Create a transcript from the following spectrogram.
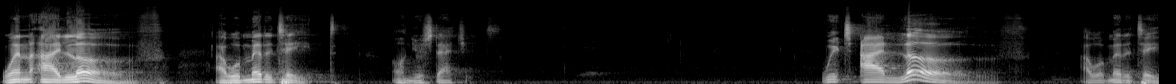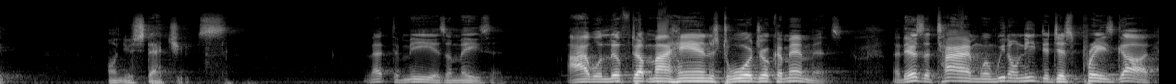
When I love, I will meditate on your statutes. Which I love, I will meditate on your statutes. That to me is amazing. I will lift up my hands toward your commandments. Now, there's a time when we don't need to just praise God,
